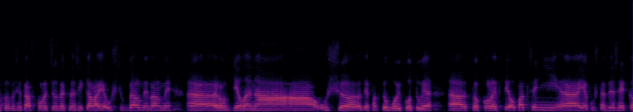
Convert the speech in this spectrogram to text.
protože ta společnost, jak se říkala, je už velmi, velmi eh, rozdělená a už eh, de facto bojkotuje cokoliv. Ty opatření, jak už tady řekl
